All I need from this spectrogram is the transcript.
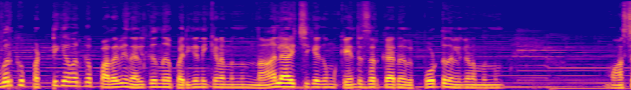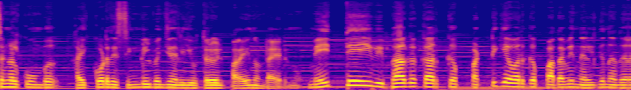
ഇവർക്ക് പട്ടികവർഗ പദവി നൽകുന്നത് പരിഗണിക്കണമെന്നും നാലാഴ്ചയ്ക്കകം കേന്ദ്ര സർക്കാരിന് റിപ്പോർട്ട് നൽകണമെന്നും മാസങ്ങൾക്ക് മുമ്പ് ഹൈക്കോടതി സിംഗിൾ ബെഞ്ച് നൽകിയ ഉത്തരവിൽ പറയുന്നുണ്ടായിരുന്നു. മെയ്തേയി വിഭാഗക്കാർക്ക് പട്ടികവർഗ പദവി നൽകുന്നത്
